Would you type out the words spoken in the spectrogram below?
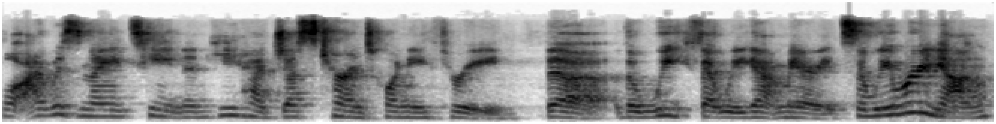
Well, I was 19 and he had just turned 23 the the week that we got married. So we were young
